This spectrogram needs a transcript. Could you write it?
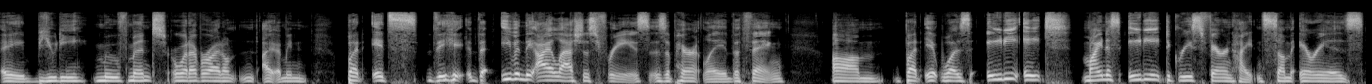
a beauty movement or whatever. I don't. I, I mean, but it's the, the even the eyelashes freeze is apparently the thing. Um, but it was 88 minus 88 degrees Fahrenheit in some areas.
